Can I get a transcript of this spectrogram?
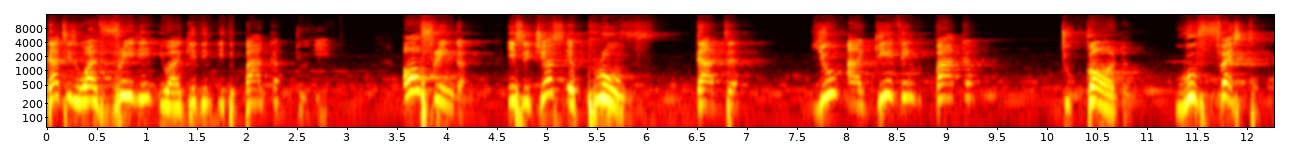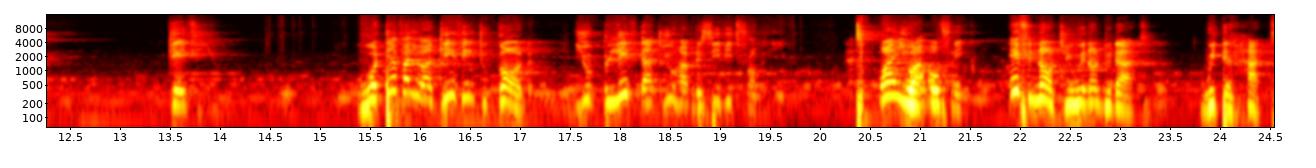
That is why freely you are giving it back to Him. Offering is just a proof that you are giving back to God who first gave you. Whatever you are giving to God, you believe that you have received it from Him. That's why you are offering. If not, you will not do that with the heart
